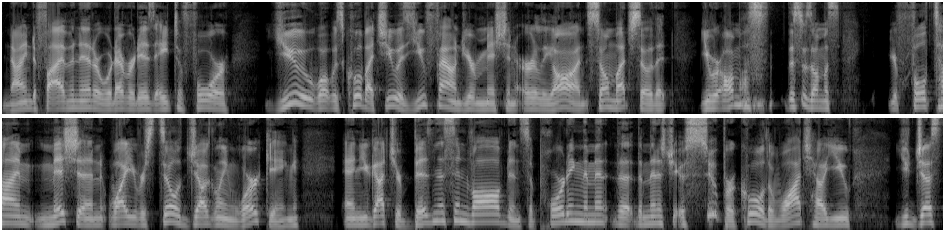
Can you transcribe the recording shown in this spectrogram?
nine to five in it or whatever it is, eight to four, you, what was cool about you is you found your mission early on, so much so that you were almost, this was almost your full time mission while you were still juggling working. And you got your business involved and supporting the, the, the ministry. It was super cool to watch how you you just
